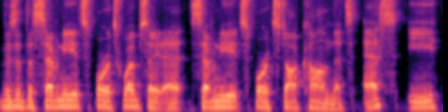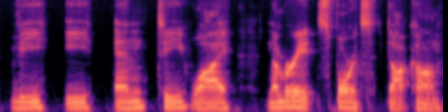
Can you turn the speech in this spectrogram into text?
Visit the 78 Sports website at 78sports.com. That's S E V E N T Y number eight sports.com.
